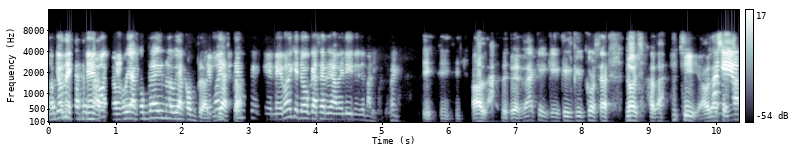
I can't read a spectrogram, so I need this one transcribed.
No yo me- tenéis que hacer me nada. voy, No a comprar y no voy a comprar. Me Y voy, ya que está. tengo que, que me voy que tengo que hacer de Abelino y de Marigoño. Venga. Sí, sí, sí. Hala, de verdad, que, que, que, que cosa. No, ahora- sí, ahora Oye, se va-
